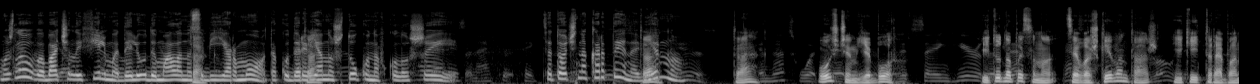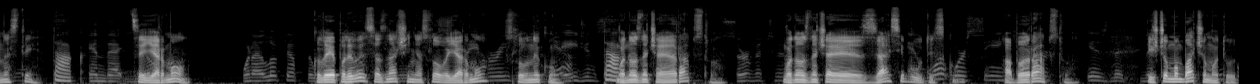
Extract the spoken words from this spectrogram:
Можливо, ви бачили фільми, де люди мали на Так. собі ярмо, таку дерев'яну штуку навколо шиї. Це точна картина, Так. вірно? Так, ось чим є борг. І тут написано: це важкий вантаж, який треба нести. Так, Це ярмо. Коли я подивився значення слова ярмо в словнику, Так. воно означає рабство, воно означає засіб утиску або рабство. І що ми бачимо тут?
